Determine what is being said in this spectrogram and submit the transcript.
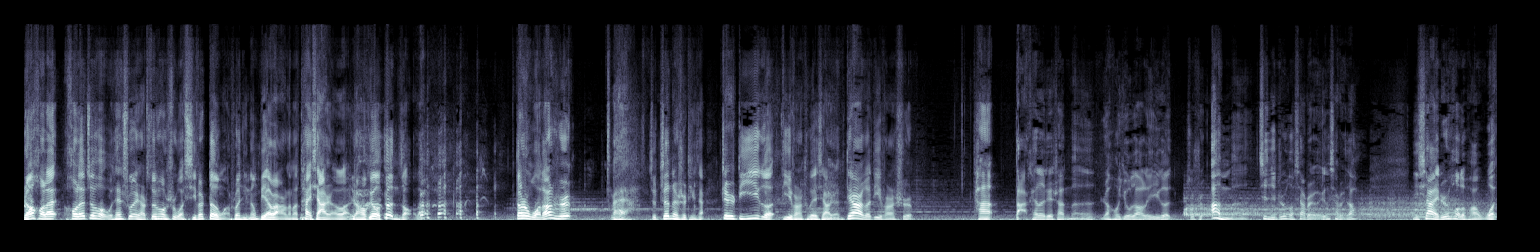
然后后来后来最后我先说一下，最后是我媳妇儿瞪我说你能别玩了吗？太吓人了，然后给我瞪走的。但是我当时，哎呀，就真的是挺吓。这是第一个地方特别吓人，第二个地方是，他打开了这扇门，然后游到了一个就是暗门，进去之后下边有一个下水道。你下去之后的话，我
